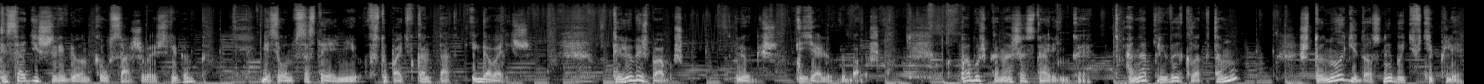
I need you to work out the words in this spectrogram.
Ты садишь ребенка, усаживаешь ребенка, если он в состоянии вступать в контакт, и говоришь, ты любишь бабушку? Любишь. И я люблю бабушку. Бабушка наша старенькая. Она привыкла к тому, что ноги должны быть в тепле.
